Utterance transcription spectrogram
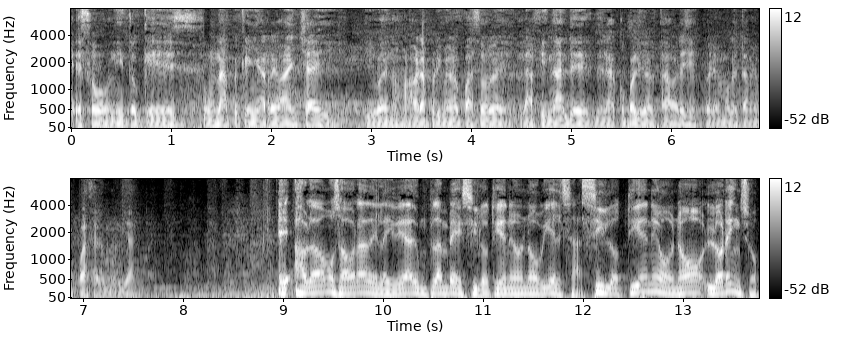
eso bonito que es una pequeña revancha y, y bueno, ahora primero pasó la final de, de, la Copa Libertadores y esperemos que también pueda ser el Mundial. Eh, hablábamos ahora de la idea de un plan B, si lo tiene o no Bielsa, si lo tiene o no Lorenzo.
